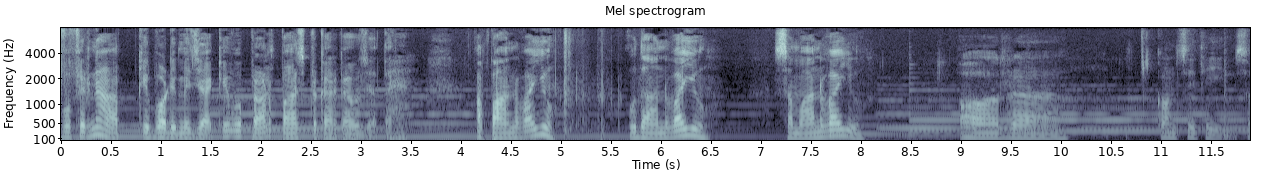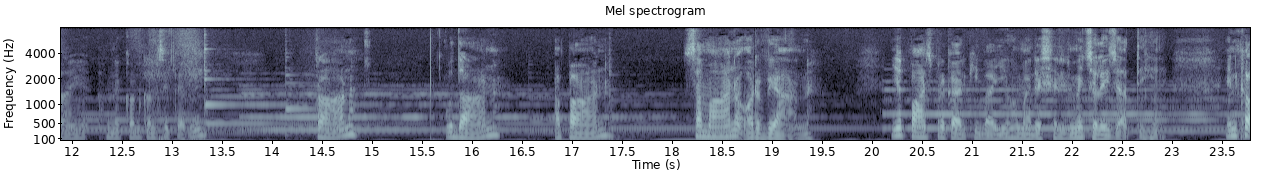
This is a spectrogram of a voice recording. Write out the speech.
वो फिर ना आपके बॉडी में जाके वो प्राण पाँच प्रकार का हो जाता है। अपान वायु उदान वायु समान वायु और अ, कौन सी थी? सॉरी हमने कौन कौन सी कर ली? प्राण उदान अपान समान और व्यान। ये पाँच प्रकार की वायु हमारे शरीर में चली जाती हैं। इनका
